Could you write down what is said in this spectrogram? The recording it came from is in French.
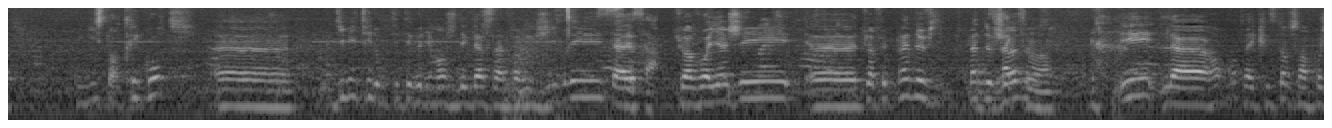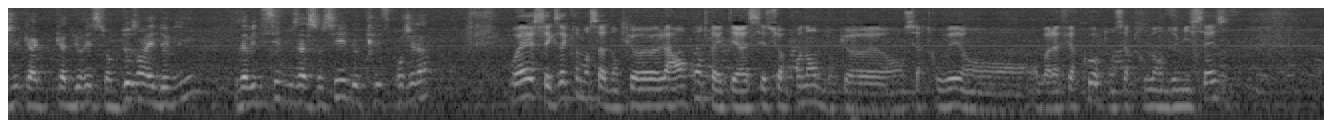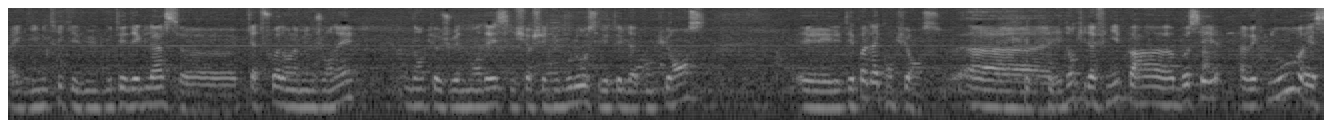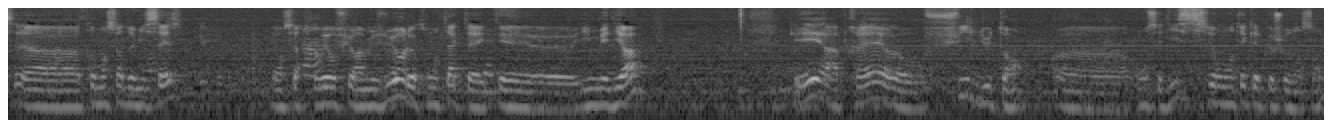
une histoire très courte. euh, Dimitri, donc tu étais venu manger des glaces à la fabrique givrée. t'as- C'est ça. Tu as voyagé, euh, tu as fait plein de vies, plein de choses. Et la rencontre avec Christophe sur un projet qui a, qui a duré sur deux ans et demi. Vous avez décidé de vous associer et de créer ce projet-là? Ouais, c'est exactement ça. Donc euh, la rencontre a été assez surprenante. Donc euh, on s'est retrouvé en, on va la faire courte. On s'est retrouvé en 2016 avec Dimitri qui est venu goûter des glaces euh, quatre fois dans la même journée. Donc je lui ai demandé s'il cherchait du boulot, s'il était de la concurrence. Et il n'était pas de la concurrence. Et donc il a fini par bosser avec nous et ça a commencé en 2016. Et on s'est retrouvé au fur et à mesure. Le contact a été immédiat. Et après, euh, au fil du temps, euh, on s'est dit si on montait quelque chose ensemble.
